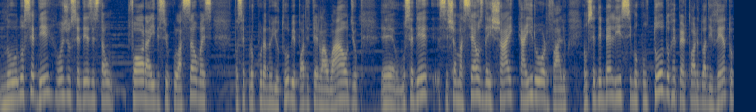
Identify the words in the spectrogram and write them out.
no, no CD. Hoje os CDs estão fora aí de circulação, mas você procura no YouTube, pode ter lá o áudio. É, o CD se chama Céus Deixai Cair o Orvalho. É um CD belíssimo, com todo o repertório do Advento,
